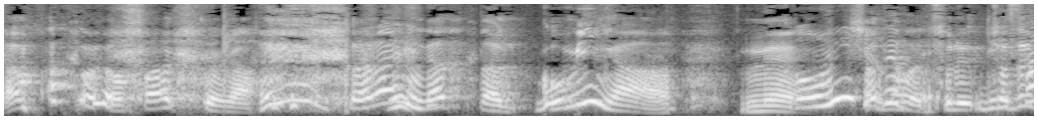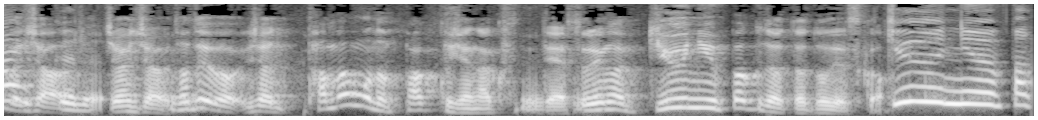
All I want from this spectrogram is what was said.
卵のパックが、空になったゴミが、ね。ゴミじゃない例えば、それ、例えばじゃあ、リサイクルじゃあ、じゃあ、例えば、じゃあ、卵のパックじゃなくて、それが牛乳パックだったらどうですか？牛乳パッ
